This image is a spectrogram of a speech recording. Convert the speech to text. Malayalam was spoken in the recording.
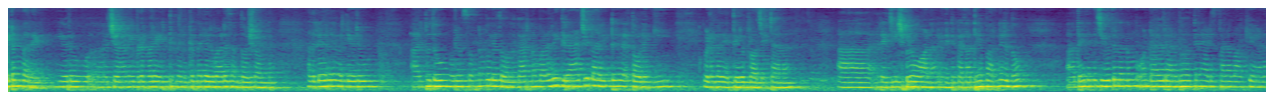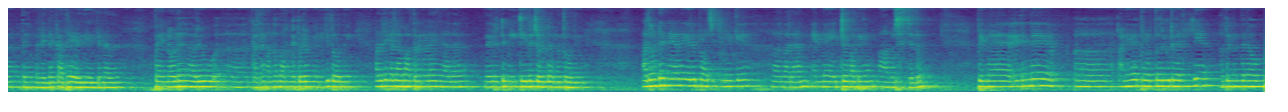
ഇടം വരെ ഈ ഒരു ജേണി ഇവിടം വരെ എത്തി നിൽക്കുന്നതിൽ ഒരുപാട് സന്തോഷമുണ്ട്. അതിലേറെ വലിയൊരു അത്ഭുതവും ഒരു സ്വപ്നം പോലെ തോന്നുന്നു. കാരണം വളരെ ഗ്രാജുവലായിട്ട് തുടങ്ങി ഇവിടെ വരെ എത്തിയ എത്തിയൊരു പ്രോജക്റ്റാണ് രജീഷ് ബ്രോവാണ് ഇതിന്റെ കഥ. അദ്ദേഹം പറഞ്ഞിരുന്നു അദ്ദേഹത്തിന്റെ ജീവിതത്തിൽ നിന്നും ഉണ്ടായ ഒരു അനുഭവത്തിനെ അടിസ്ഥാനമാക്കിയാണ് അദ്ദേഹം ഇതിന്റെ കഥ എഴുതിയിരിക്കുന്നത്. അപ്പോൾ എന്നോട് ഒരു കഥ വന്ന് പറഞ്ഞപ്പോഴും എനിക്ക് തോന്നി അതിലെ കഥാപാത്രങ്ങളെ ഞാൻ നേരിട്ട് മീറ്റ് ചെയ്തിട്ടുണ്ട് എന്ന് തോന്നി. അതുകൊണ്ട് തന്നെയാണ് ഈ ഒരു പ്രോജക്റ്റിലേക്ക് വരാൻ എന്നെ ഏറ്റവും അധികം ആകർഷിച്ചത്. പിന്നെ ഇതിന്റെ അണിയറ പ്രവർത്തകർക്ക് ഒരു വലിയ അഭിനന്ദനവും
